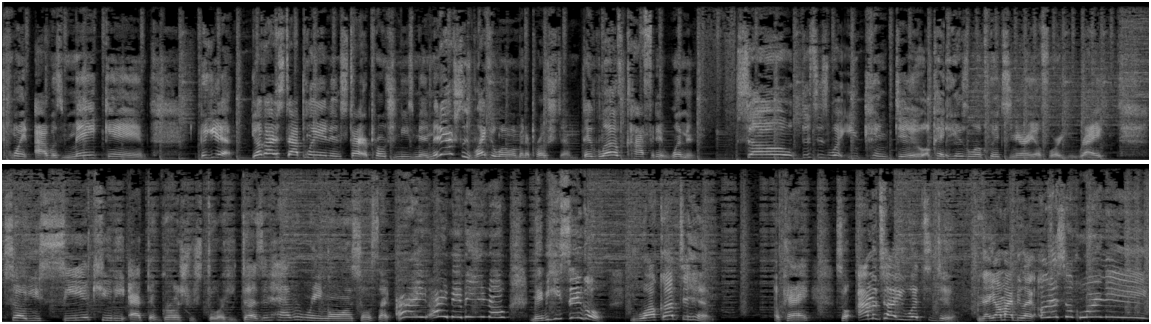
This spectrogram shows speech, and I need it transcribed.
point I was making. But yeah, y'all gotta stop playing and start approaching these men. Men actually like it when women approach them. They love confident women. So this is what you can do. Okay, here's a little quick scenario for you, right? So you see a cutie at the grocery store. He doesn't have a ring on, so it's like, all right, all right, maybe you know, maybe he's single. You walk up to him. Okay? So I'm gonna tell you what to do. Now y'all might be like, oh, that's so corny.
